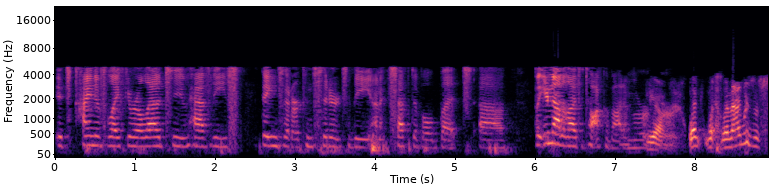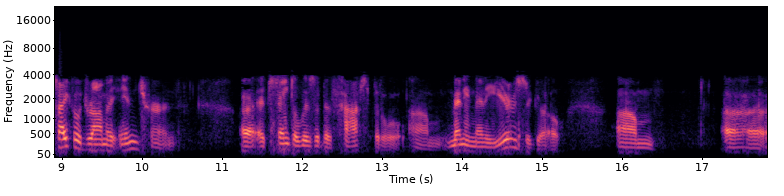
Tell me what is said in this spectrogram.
it's kind of like you're allowed to have these things that are considered to be unacceptable, but uh, but you're not allowed to talk about them. Or, yeah. Or, when, when when I was a psychodrama intern uh, at St. Elizabeth Hospital um, many many years ago, um, uh,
